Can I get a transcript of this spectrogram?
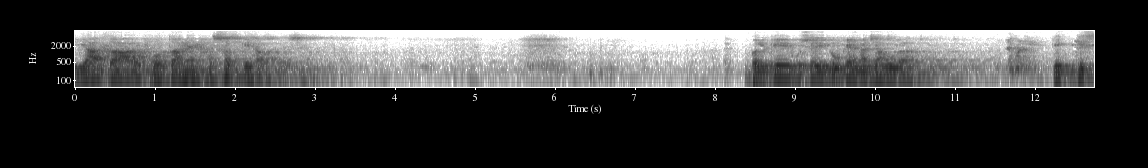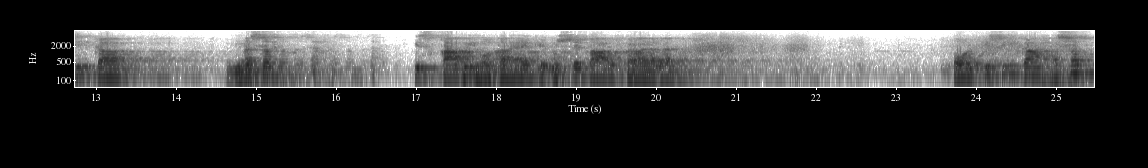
या तारफ होता है हसब के हवाले से बल्कि उसे यूँ कहना चाहूँगा कि किसी का नसब इस काबिल होता है कि उससे तारुफ कराया जाए। और किसी का हसब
